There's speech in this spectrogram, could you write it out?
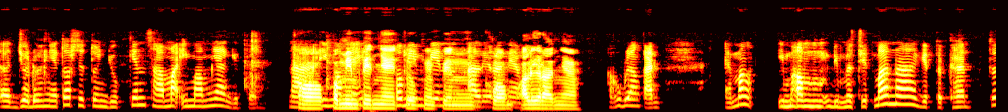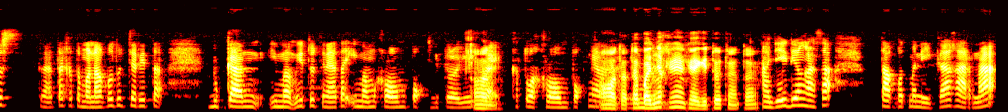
uh, jodohnya itu harus ditunjukin sama imamnya gitu. Nah oh, pemimpinnya itu pemimpin, pemimpin alirannya, alirannya. Aku bilang kan emang imam di masjid mana? gitu kan. Terus ternyata ke teman aku tuh cerita bukan imam itu ternyata imam kelompok gitu loh jadi oh. kayak ketua kelompoknya oh ternyata gitu. banyak ya kayak gitu ternyata nah, jadi dia ngerasa takut menikah karena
